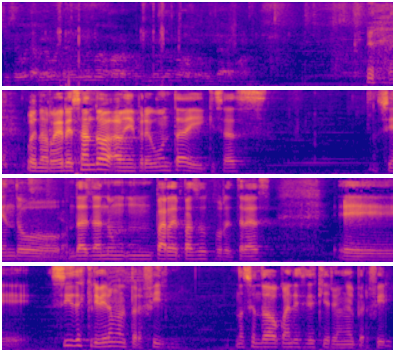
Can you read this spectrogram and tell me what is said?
Su segunda pregunta, no es mejor. Bueno, regresando a mi pregunta y quizás haciendo, da- dando un, un par de pasos por detrás, eh, sí describieron el perfil, no se han dado cuenta sí describieron el perfil.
